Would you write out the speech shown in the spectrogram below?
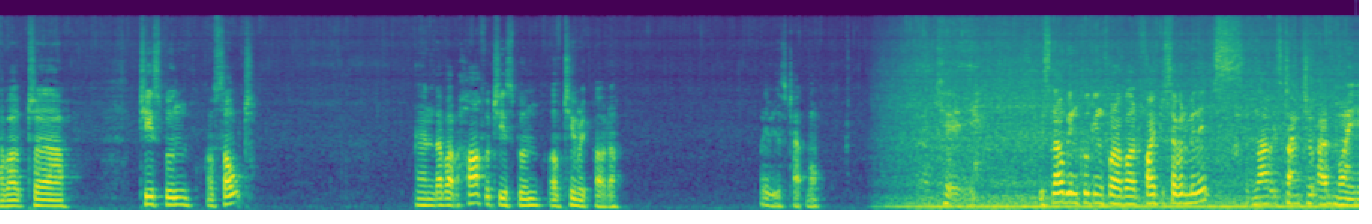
about a uh, teaspoon of salt and about half a teaspoon of turmeric powder. Maybe just tap more. Okay. It's now been cooking for about five to seven minutes. Now it's time to add my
